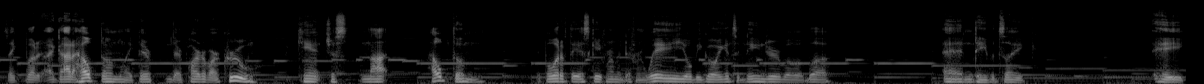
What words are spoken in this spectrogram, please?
It's like, but I gotta help them. Like they're they're part of our crew. I can't just not help them. Like, but what if they escape from a different way? You'll be going into danger. Blah blah blah. And David's like, "Hey,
